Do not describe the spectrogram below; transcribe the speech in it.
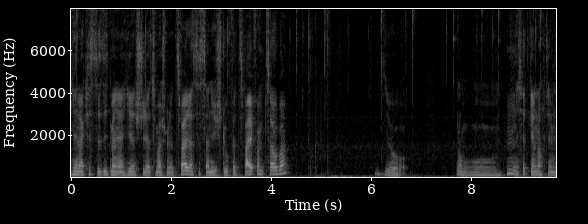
hier in der Kiste sieht man ja, hier steht ja zum Beispiel eine 2, das ist dann die Stufe 2 vom Zauber. So. Oh, hm, ich hätte gerne noch den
